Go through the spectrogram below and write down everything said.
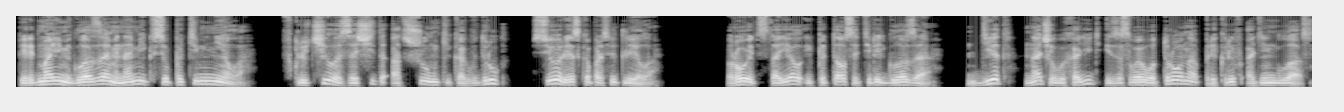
Перед моими глазами на миг все потемнело. Включилась защита от шумки, как вдруг все резко просветлело. Ройд стоял и пытался тереть глаза. Дед начал выходить из-за своего трона, прикрыв один глаз.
